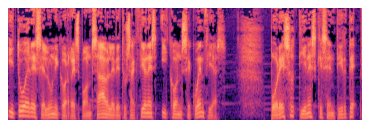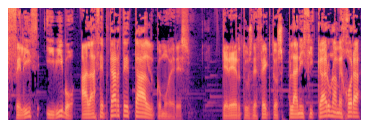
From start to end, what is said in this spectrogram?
y tú eres el único responsable de tus acciones y consecuencias. Por eso tienes que sentirte feliz y vivo al aceptarte tal como eres. Querer tus defectos, planificar una mejora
